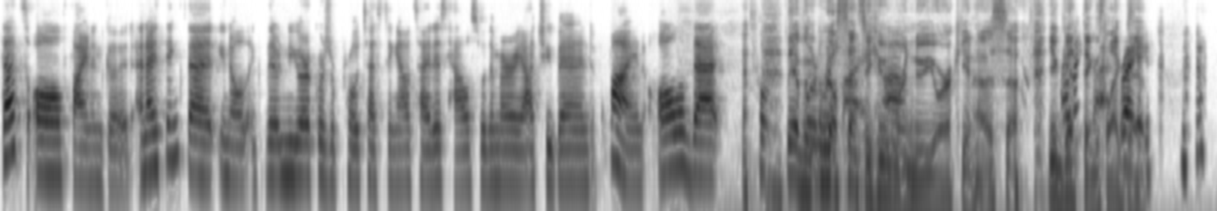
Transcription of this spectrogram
that's all fine and good. And I think that, you know, like the New Yorkers were protesting outside his house with a mariachi band. Fine. All of that to- They have a totally real sense of humor Um, in New York, you know, so you get things like right. that.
